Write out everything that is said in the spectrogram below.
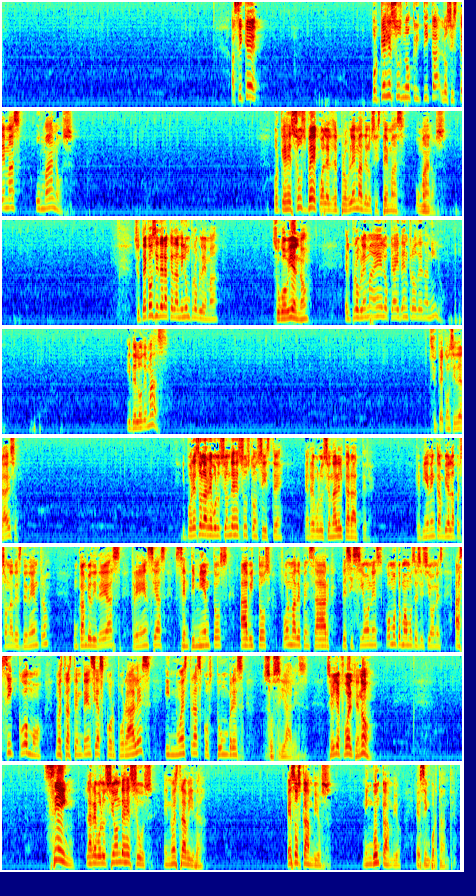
Así que, ¿por qué Jesús no critica los sistemas humanos? Porque Jesús ve cuál es el problema de los sistemas humanos. Si usted considera que Danilo es un problema, su gobierno, el problema es lo que hay dentro de Danilo y de lo demás. si usted considera eso. Y por eso la revolución de Jesús consiste en revolucionar el carácter, que viene en cambiar la persona desde dentro, un cambio de ideas, creencias, sentimientos, hábitos, forma de pensar, decisiones, cómo tomamos decisiones, así como nuestras tendencias corporales y nuestras costumbres sociales. Se oye fuerte, ¿no? Sin la revolución de Jesús en nuestra vida, esos cambios, ningún cambio es importante.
